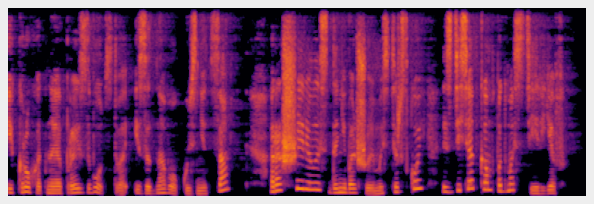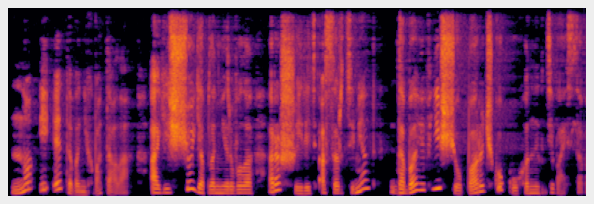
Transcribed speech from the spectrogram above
и крохотное производство из одного кузнеца расширилось до небольшой мастерской с десятком подмастерьев, но и этого не хватало. А еще я планировала расширить ассортимент, добавив еще парочку кухонных девайсов.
